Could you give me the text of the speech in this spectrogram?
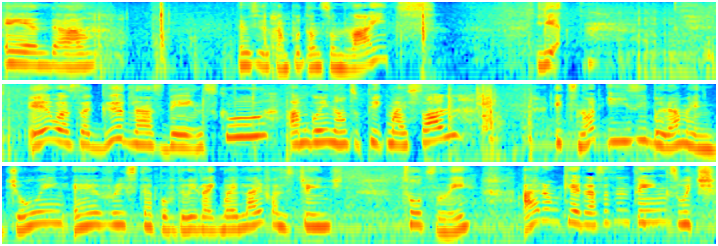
And uh let me see if I can put on some lights. Yeah. It was a good last day in school. I'm going now to pick my son. It's not easy, but I'm enjoying every step of the way. Like my life has changed totally. I don't care. There are certain things which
